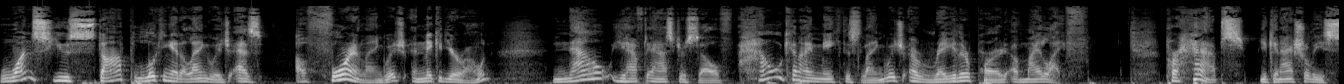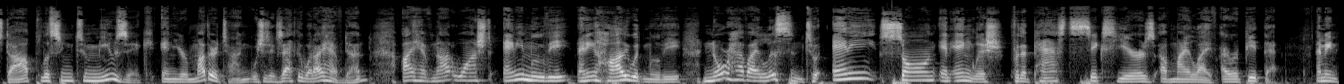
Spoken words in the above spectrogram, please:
once you stop looking at a language as a foreign language and make it your own, now you have to ask yourself, how can I make this language a regular part of my life? Perhaps you can actually stop listening to music in your mother tongue, which is exactly what I have done. I have not watched any movie, any Hollywood movie, nor have I listened to any song in English for the past six years of my life. I repeat that. I mean,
